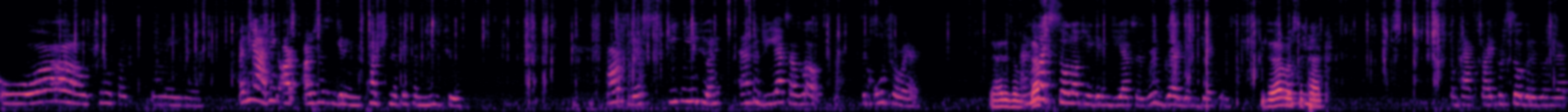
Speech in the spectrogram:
Wow, feels like amazing. I think yeah, I think Ar- Arceus is getting punched in the face by Mewtwo. Arceus, keep Mewtwo and and the GX as well. It's an ultra rare. That is a And we're like so lucky at getting GXs. We're good at getting GXs. that was the pack. From packs, right? We're so good at doing that.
